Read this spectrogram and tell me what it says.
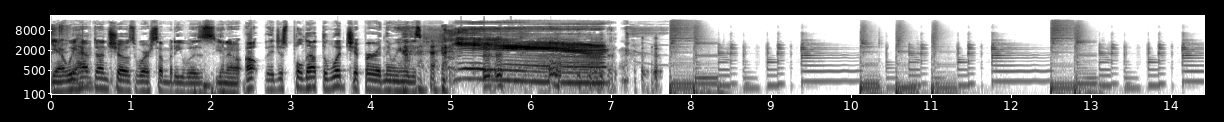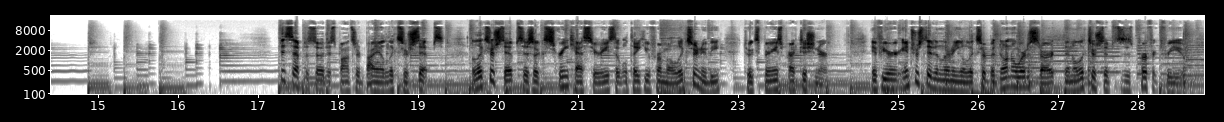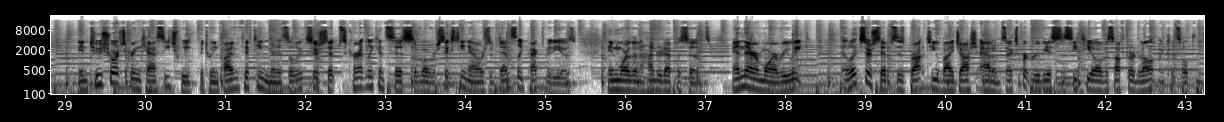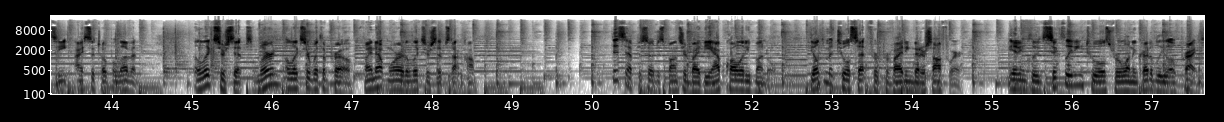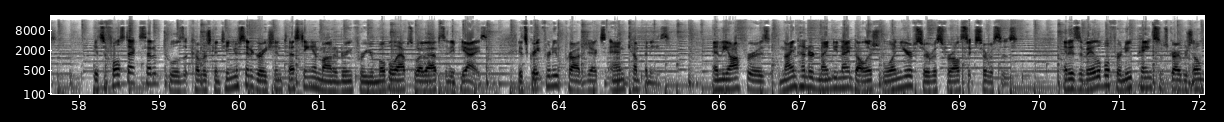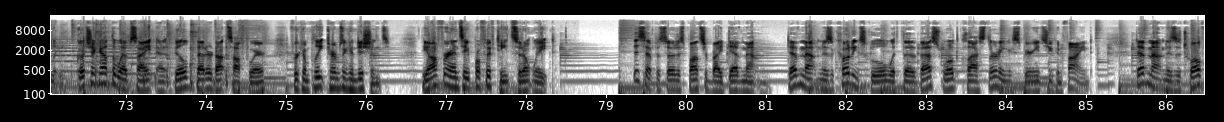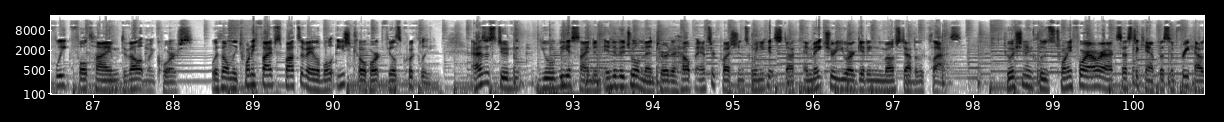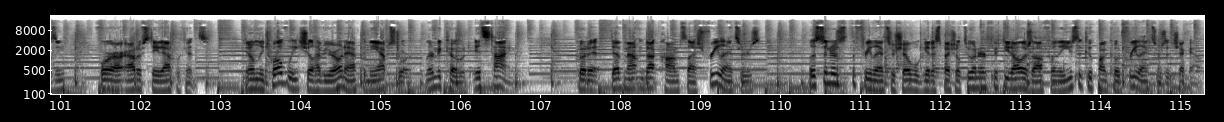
Yeah, we have done shows where somebody was, you know, oh, they just pulled out the wood chipper, and then we hear this. This episode is sponsored by Elixir Sips. Elixir Sips is a screencast series that will take you from Elixir newbie to experienced practitioner. If you're interested in learning Elixir but don't know where to start, then Elixir Sips is perfect for you. In two short screencasts each week, between 5 and 15 minutes, Elixir Sips currently consists of over 16 hours of densely packed videos in more than 100 episodes, and there are more every week. Elixir Sips is brought to you by Josh Adams, expert Rubyist and CTO of a software development consultancy, Isotope 11. Elixir Sips. Learn Elixir with a Pro. Find out more at elixirsips.com. This episode is sponsored by the App Quality Bundle, the ultimate tool set for providing better software. It includes six leading tools for one incredibly low price. It's a full stack set of tools that covers continuous integration, testing, and monitoring for your mobile apps, web apps, and APIs. It's great for new projects and companies. And the offer is $999 for one year of service for all six services and is available for new paying subscribers only. Go check out the website at buildbetter.software for complete terms and conditions. The offer ends April 15th, so don't wait. This episode is sponsored by Dev Mountain. Dev Mountain is a coding school with the best world class learning experience you can find. Dev Mountain is a 12 week full time development course. With only 25 spots available, each cohort fills quickly. As a student, you will be assigned an individual mentor to help answer questions when you get stuck and make sure you are getting the most out of the class. Tuition includes 24 hour access to campus and free housing for our out of state applicants. In only 12 weeks, you'll have your own app in the App Store. Learn to code. It's time. Go to devmountain.com slash freelancers. Listeners of the Freelancer Show will get a special $250 off when they use the coupon code freelancers at checkout.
